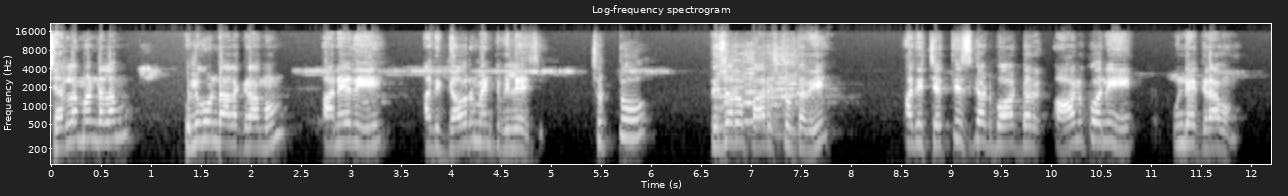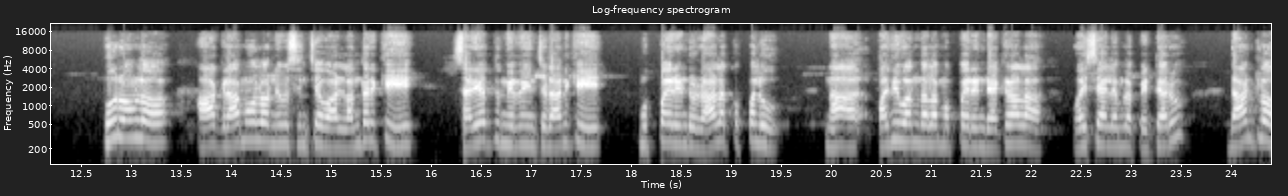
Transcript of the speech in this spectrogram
చెర్ల మండలం పులిగుండాల గ్రామం అనేది అది గవర్నమెంట్ విలేజ్. చుట్టూ రిజర్వ్ ఫారెస్ట్ ఉంటుంది. అది ఛత్తీస్గఢ్ బార్డర్ ఆనుకొని ఉండే గ్రామం. పూర్వంలో ఆ గ్రామంలో నివసించే వాళ్ళందరికీ సరిహద్దు నిర్ణయించడానికి ముప్పై రెండు రాళ్ళ కుప్పలు నా పది వందల ముప్పై రెండు ఎకరాల వైశాల్యంలో పెట్టారు. దాంట్లో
